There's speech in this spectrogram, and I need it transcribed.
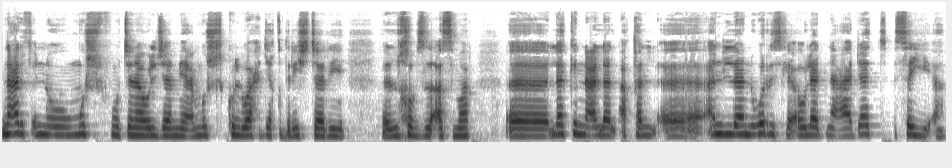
نعرف أنه مش في متناول الجميع مش كل واحد يقدر يشتري الخبز الأسمر آه، لكن على الأقل آه، أن لا نورث لأولادنا عادات سيئة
